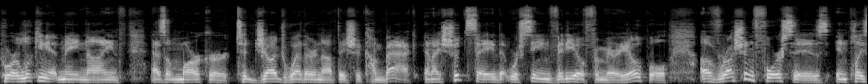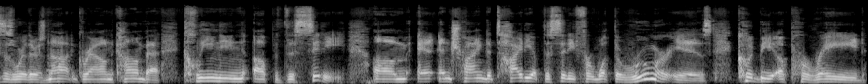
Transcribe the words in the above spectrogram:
who are looking at May 9th as a marker to judge whether or not they should come back. And I should say that we're seeing video from Mariupol of Russian forces in places where there's not ground combat cleaning up the city um, and, and trying to tidy up the city for what the rumor is could be a parade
